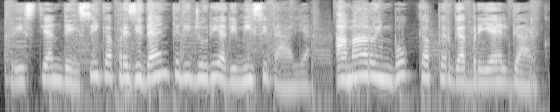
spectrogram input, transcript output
Christian De Sica presidente di giuria di Miss Italia, amaro in bocca per Gabriel Garco.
